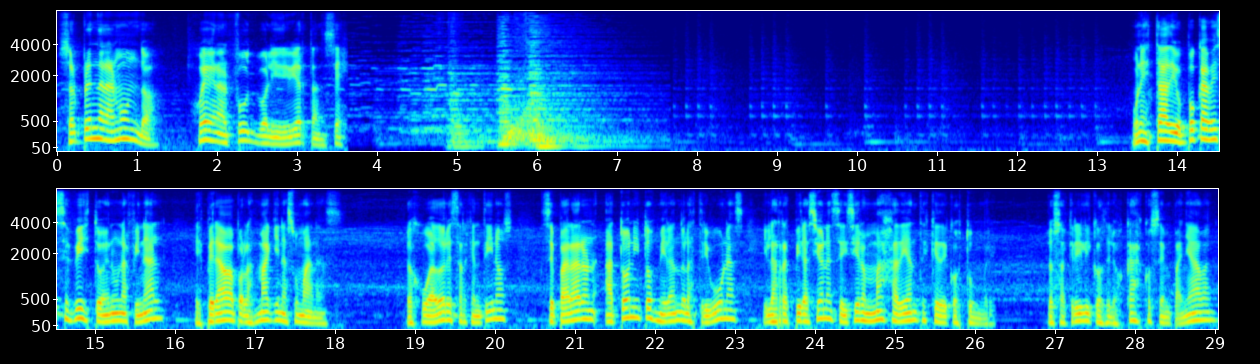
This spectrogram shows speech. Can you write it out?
Sorprendan al mundo. Jueguen al fútbol y diviértanse. Un estadio pocas veces visto en una final esperaba por las máquinas humanas. Los jugadores argentinos se pararon atónitos mirando las tribunas y las respiraciones se hicieron más jadeantes que de costumbre. Los acrílicos de los cascos se empañaban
